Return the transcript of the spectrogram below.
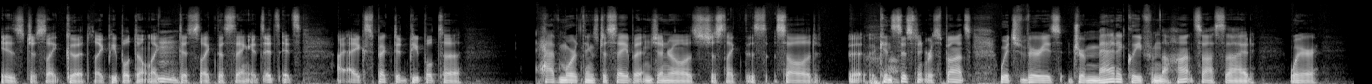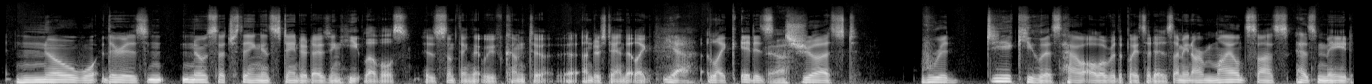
is just like good. Like people don't like dislike this thing. It's it's it's. I, I expected people to have more things to say, but in general, it's just like this solid, uh, consistent response, which varies dramatically from the hot sauce side, where no, there is n- no such thing as standardizing heat levels. Is something that we've come to uh, understand that, like, Yeah. like it is Yeah. just ridiculous how all over the place it is. I mean, our mild sauce has made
